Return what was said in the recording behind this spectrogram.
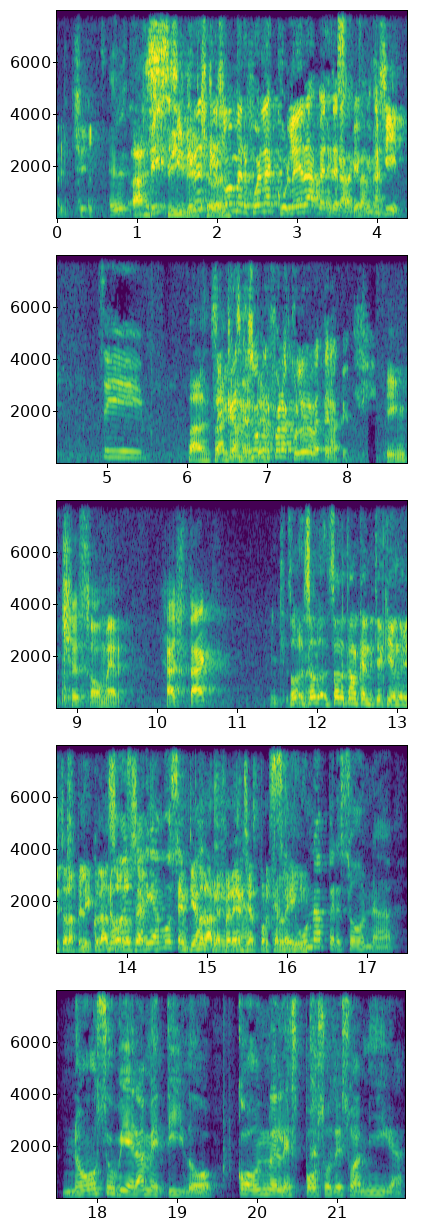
Al chile. Eh, Ah, Sí, sí, si de crees hecho. que ¿eh? Sommer fue la culera, ve a terapia, güey. Así. Sí, Si crees que. Sommer fue la culera, ve a terapia. Pinche Summer. Hashtag. Pinche Solo, Summer. solo, solo tengo que admitir que yo no he visto la película, no solo sé. Entiendo las referencias porque si leí. una persona no se hubiera metido con el esposo de su amiga.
